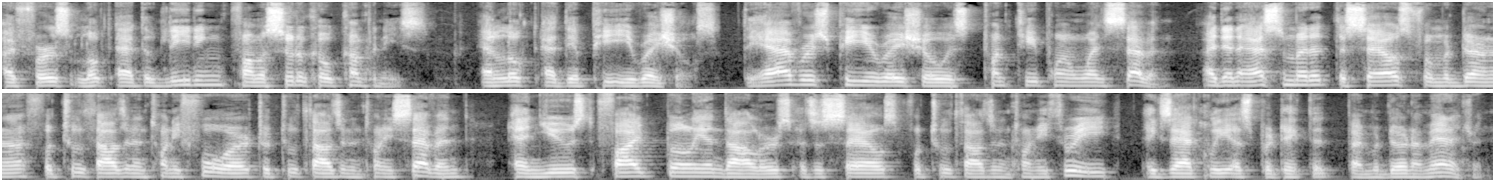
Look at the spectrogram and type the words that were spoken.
I first looked at the leading pharmaceutical companies and looked at their PE ratios. The average PE ratio is 20.17. I then estimated the sales for Moderna for 2024 to 2027 and used $5 billion as a sales for 2023, exactly as predicted by Moderna management.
